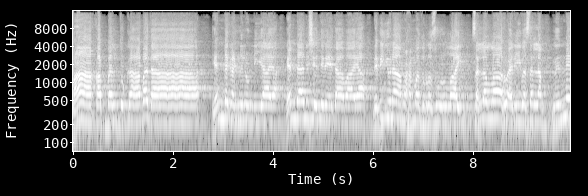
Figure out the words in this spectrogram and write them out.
മാ കണ്ണിലുണ്ണിയായ എന്റെ അനിശ്ചയത്തിൽ നേതാവായ നബിയുന മുഹമ്മദ് റസൂലുള്ളാഹി സല്ലല്ലാഹു അലൈഹി വസല്ലം നിന്നെ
